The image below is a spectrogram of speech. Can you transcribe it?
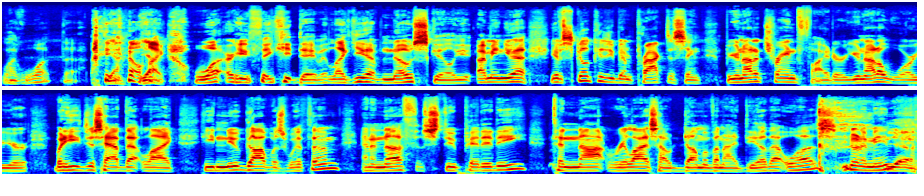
Like what the? Yeah, you know, yeah. like what are you thinking, David? Like you have no skill. You, I mean, you have you have skill because you've been practicing, but you're not a trained fighter. You're not a warrior. But he just had that like he knew God was with him, and enough stupidity to not realize how dumb of an idea that was. You know what I mean? Yeah.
